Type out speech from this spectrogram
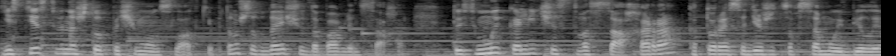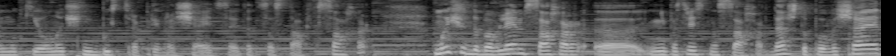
Естественно, что почему он сладкий? Потому что туда еще добавлен сахар. То есть мы количество сахара, которое содержится в самой белой муке, он очень быстро превращается, этот состав, в сахар. Мы еще добавляем сахар, э, непосредственно сахар, да, что повышает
